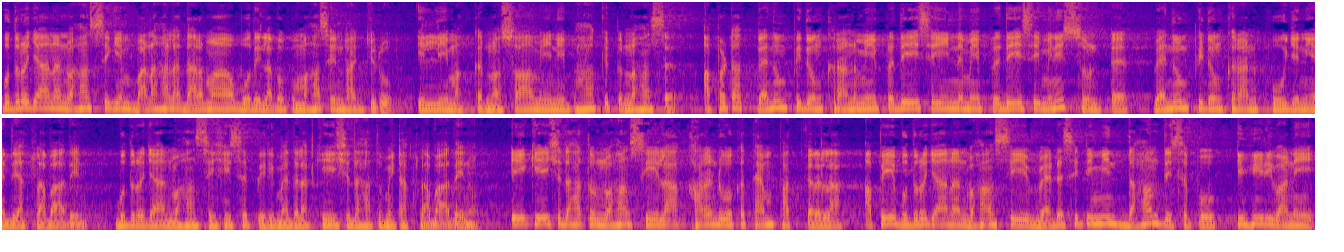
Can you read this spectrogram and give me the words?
බුදුරජාණන් වහන්සේගෙන් බණහල ධර්මාබෝධය ලබපු මහසෙන් රජ්ජුරු ඉල්ලීමක් කරනවා ස්වාමීණී භාක්‍යතුන් වහන්ස. අපටත් වැනුම් පිදුම් කරන්න මේ ප්‍රදේශඉන්න මේ ප්‍රදේශි මිනිස්සුන්ට වැනුම් පිදුම් කරන්න පූජනය දෙයක් ලබාදෙන්. බුදුරජාණන් වහන්සේ හිස පිරි මැදල කේෂ දහතු මිටක් ලබා දෙනවා. ඒ කේෂ දහතුන් වහන්සේලා කරඩුවක තැම්පත් කරලා අපේ බුදුරජාණන් වහන්සේ වැඩසිටිමින් දහම් දෙසපු කිහිරි වනේ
